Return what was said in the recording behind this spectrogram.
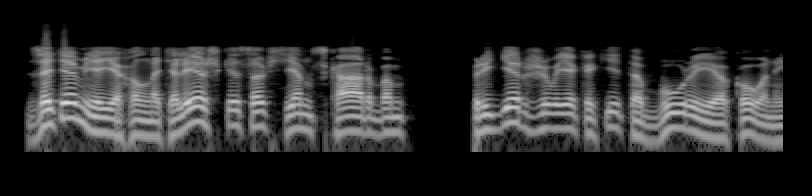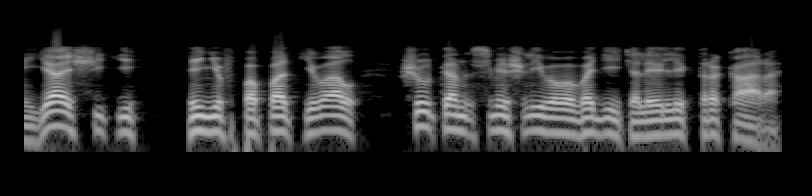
Затем я ехал на тележке со всем скарбом, придерживая какие-то бурые окованные ящики и не в попад кивал шуткам смешливого водителя электрокара.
